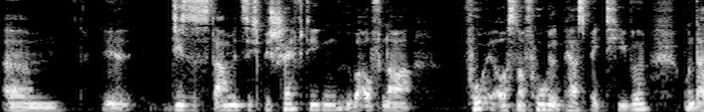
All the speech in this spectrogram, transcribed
ähm, die, dieses damit sich beschäftigen über auf einer aus einer Vogelperspektive und das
